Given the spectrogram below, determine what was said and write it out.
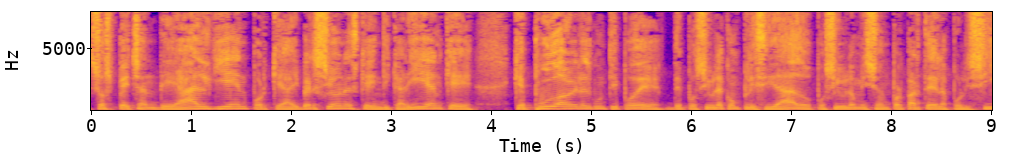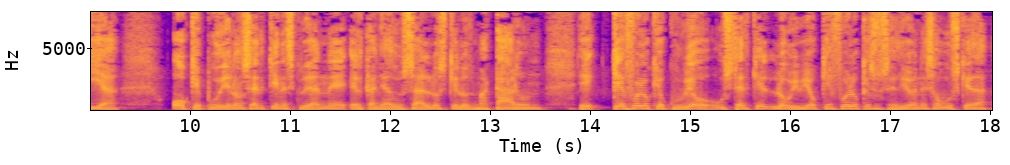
sospechan de alguien porque hay versiones que indicarían que, que pudo haber algún tipo de, de posible complicidad o posible omisión por parte de la policía o que pudieron ser quienes cuidan eh, el cañaduzal los que los mataron. Eh, ¿Qué fue lo que ocurrió? Usted que lo vivió, ¿qué fue lo que sucedió en esa búsqueda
